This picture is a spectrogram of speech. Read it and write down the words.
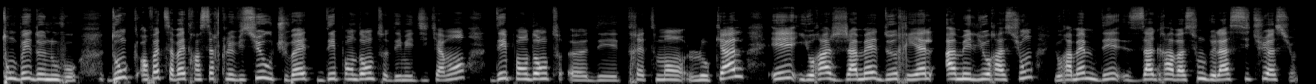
tomber de nouveau. Donc, en fait, ça va être un cercle vicieux où tu vas être dépendante des médicaments, dépendante euh, des traitements locaux et il y aura jamais de réelle amélioration. Il y aura même des aggravations de la situation.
